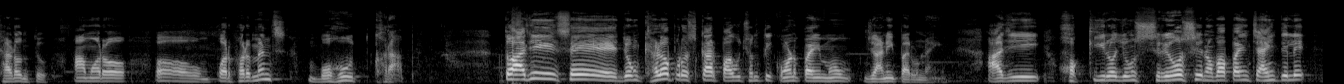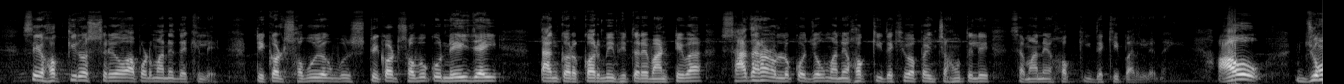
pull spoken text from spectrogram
ছাড়ন্তু আমার পরফরমেন্স বহুত খারাপ তো আজি সে যে খেল পুরস্কার পাচ্ছেন কোণ পাই মু জাঁপারু না আজি হকির যে শ্রেয় সে নেওয়া চাইলে সে হকির শ্রেয় আপন মানে দেখলে টিকট সবু টিকট সবুক নেই যাই कर्मी भितर बांटा साधारण लोक जो मैंने हकी देखापी चाहूली से मैंने हकी देखिपारे ना आओ जो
